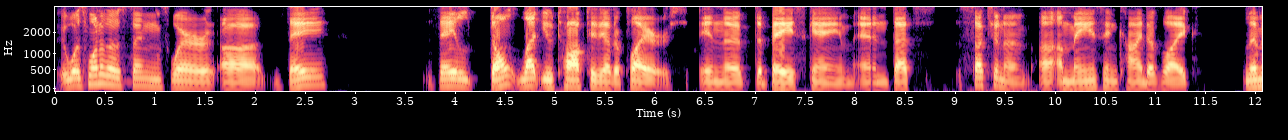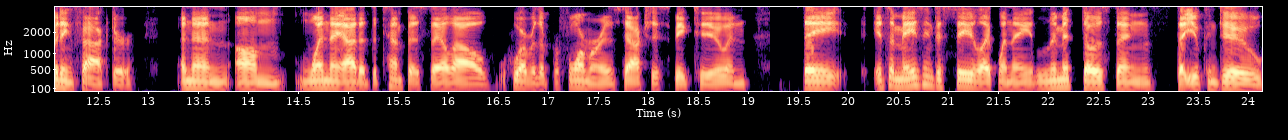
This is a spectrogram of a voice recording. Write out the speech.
it was one of those things where uh, they they don't let you talk to the other players in the the base game, and that's such an uh, amazing kind of like limiting factor. And then um, when they added the Tempest, they allow whoever the performer is to actually speak to you, and they it's amazing to see like when they limit those things that you can do,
